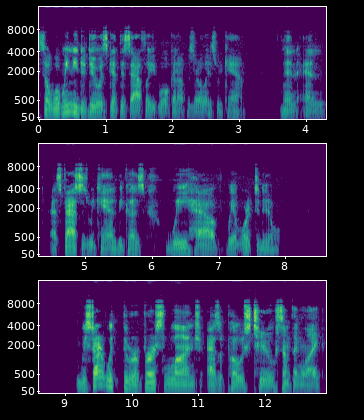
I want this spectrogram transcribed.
So what we need to do is get this athlete woken up as early as we can and and as fast as we can because we have we have work to do. We start with the reverse lunge as opposed to something like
